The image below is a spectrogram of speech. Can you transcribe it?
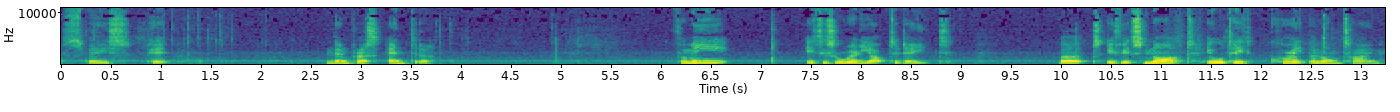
space pip and then press enter. For me it is already up to date but if it's not it will take quite a long time.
